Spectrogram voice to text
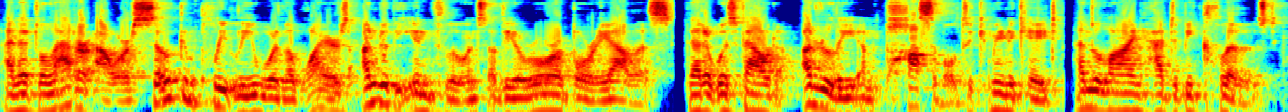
and at the latter hour so completely were the wires under the influence of the aurora borealis that it was found utterly impossible to communicate and the line had to be closed.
